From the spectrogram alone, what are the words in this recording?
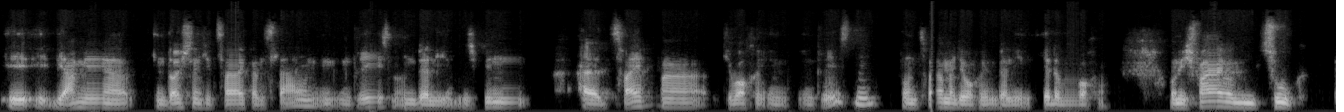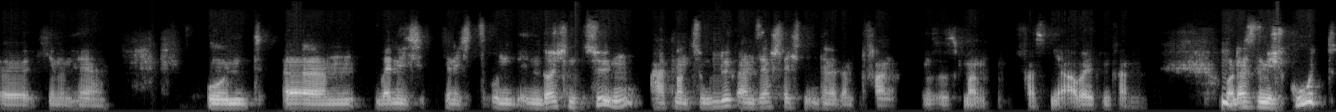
äh, wir haben ja in Deutschland die zwei Kanzleien, in, in Dresden und Berlin. Ich bin äh, zweimal die Woche in, in, Dresden und zweimal die Woche in Berlin, jede Woche. Und ich fahre mit dem Zug äh, hin und her. Und ähm, wenn ich, wenn ich, und in deutschen Zügen hat man zum Glück einen sehr schlechten Internetempfang, dass man fast nie arbeiten kann. Und das ist nämlich gut,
